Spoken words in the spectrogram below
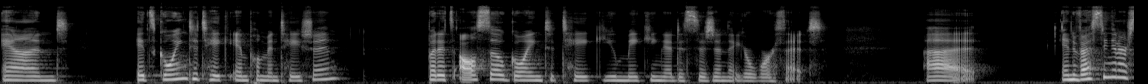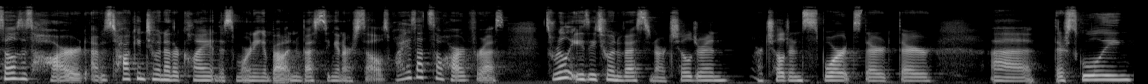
and it's going to take implementation, but it's also going to take you making a decision that you're worth it. Uh, investing in ourselves is hard. I was talking to another client this morning about investing in ourselves. Why is that so hard for us? It's really easy to invest in our children, our children's sports, their their uh, their schooling,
